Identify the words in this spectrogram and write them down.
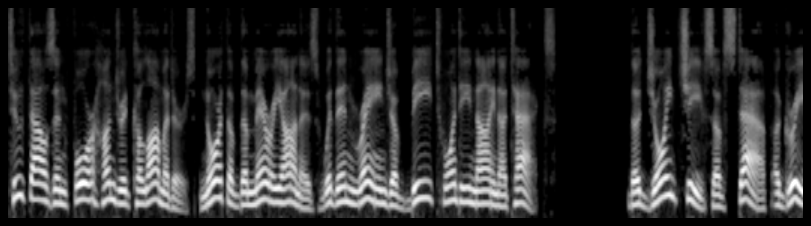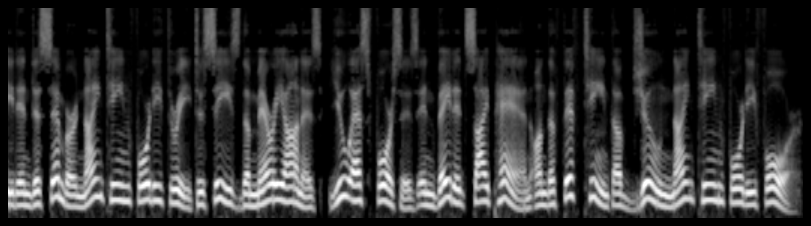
(2,400 kilometers) north of the Marianas within range of B-29 attacks. The Joint Chiefs of Staff agreed in December 1943 to seize the Marianas. U.S. forces invaded Saipan on 15 June 1944.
